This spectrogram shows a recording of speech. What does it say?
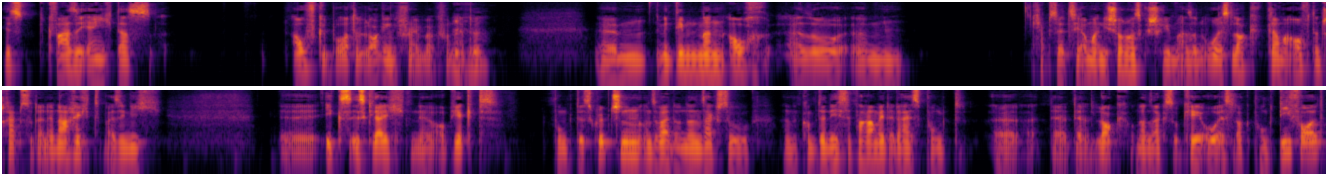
Ist quasi eigentlich das aufgebohrte Logging Framework von mhm. Apple. Ähm, mit dem man auch, also ähm, ich habe es jetzt hier auch mal in die Show Notes geschrieben, also ein OS-Log, Klammer auf, dann schreibst du deine Nachricht, weiß ich nicht, äh, x ist gleich eine Objekt.description und so weiter und dann sagst du, dann kommt der nächste Parameter, der heißt Punkt, äh, der, der Log. Und dann sagst du, okay, oslog.default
